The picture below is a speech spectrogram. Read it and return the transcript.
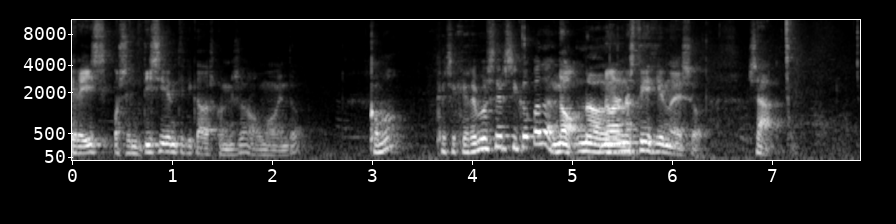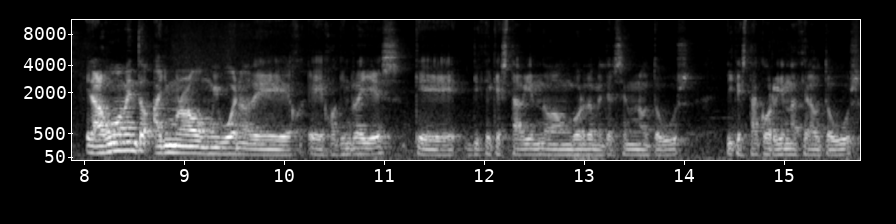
¿creéis, os sentís identificados con eso en algún momento? ¿Cómo? ¿Que si queremos ser psicópatas? No, No, no, no, no. estoy diciendo eso. O sea, en algún momento hay un monólogo muy bueno de eh, Joaquín Reyes que dice que está viendo a un gordo meterse en un autobús y que está corriendo hacia el autobús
